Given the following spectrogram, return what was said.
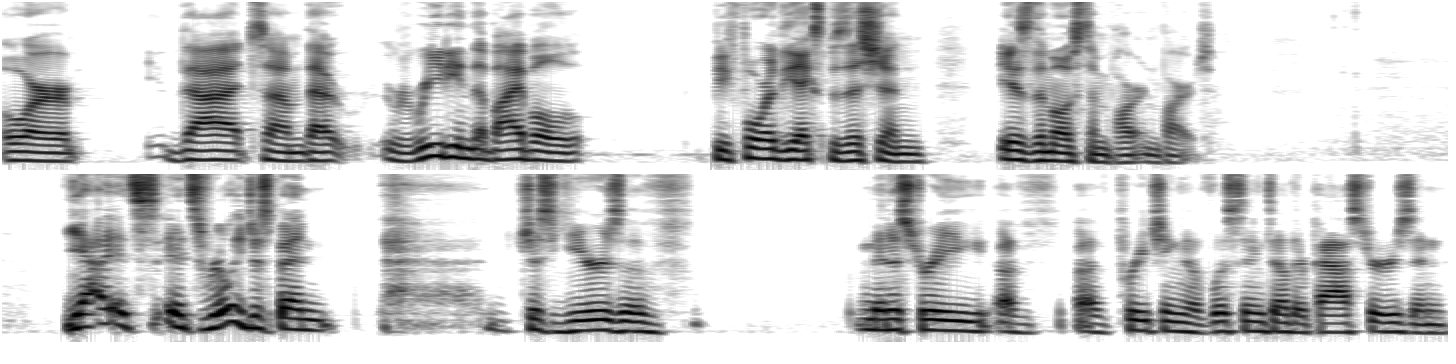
or that um, that reading the Bible before the exposition is the most important part. Yeah, it's it's really just been just years of ministry of of preaching, of listening to other pastors, and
